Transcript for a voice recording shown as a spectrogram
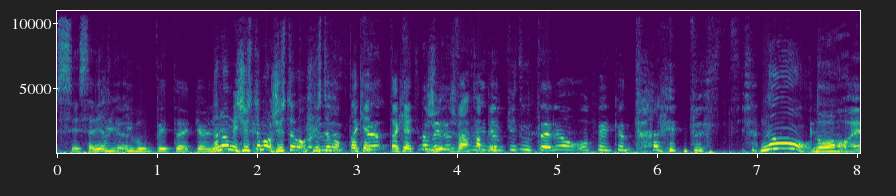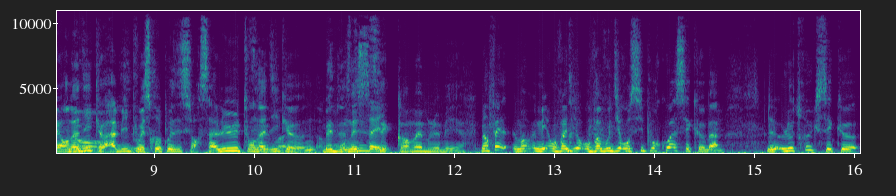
C'est- C'est-à-dire que. ils vont péter câble. Non, non, mais justement, justement, justement, t'inquiète, t'inquiète, je, vais rattraper. Depuis tout à l'heure, on fait que de parler de Dustin. Non, non, ouais, on a dit que Habib pouvait se reposer sur sa lutte, on a dit vrai. que. Mais on Dustin, essaye. c'est quand même le meilleur. Mais en fait, mais on va, dire, on va vous dire aussi pourquoi, c'est que bah, le, le truc, c'est que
